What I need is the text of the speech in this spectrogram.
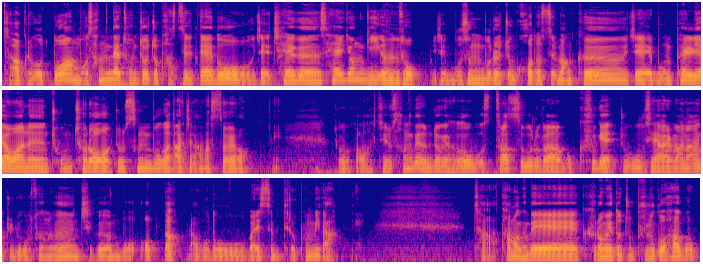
네. 자 그리고 또한 뭐 상대 전적으로 봤을 때도 이제 최근 세 경기 연속 이제 무승부를 좀 거뒀을 만큼 이제 몽펠리아와는 좀처럼 좀 승부가 나지 않았어요. 네. 그러니까 확실히 상대 전적에서도 뭐 스트라스부르가 뭐 크게 좀 우세할 만한 좀 요소는 지금 뭐 없다라고도 말씀드려 봅니다. 네. 자 다만 근데 그럼에도 좀 불구하고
